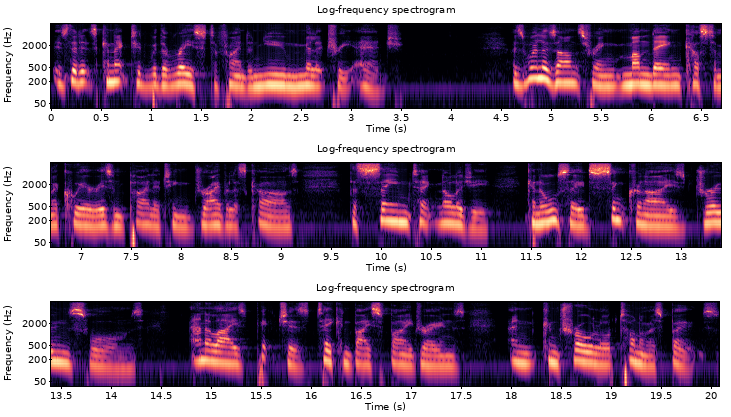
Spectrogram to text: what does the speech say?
is that it's connected with a race to find a new military edge. As well as answering mundane customer queries and piloting driverless cars, the same technology can also synchronize drone swarms, analyze pictures taken by spy drones, and control autonomous boats.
